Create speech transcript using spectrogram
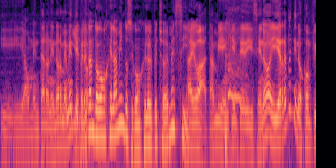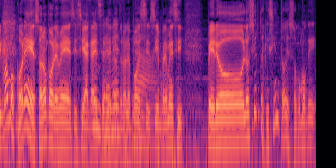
y- y aumentaron enormemente, Y entre pero tanto congelamiento se congeló el pecho de Messi. Ahí va, también, ¿quién te dice, no? Y de repente nos confirmamos con eso, ¿no? Pobre Messi, sí, acá Siempre dicen del otro, le puedo claro. decir siempre Messi. Pero lo cierto es que siento eso, como que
